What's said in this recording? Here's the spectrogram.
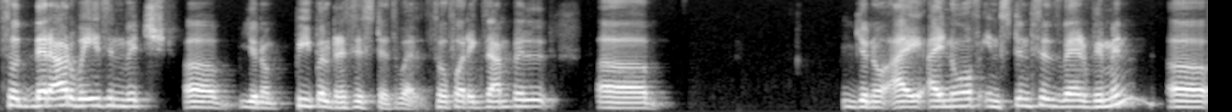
So there are ways in which uh, you know people resist as well. So for example uh, you know i i know of instances where women uh,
